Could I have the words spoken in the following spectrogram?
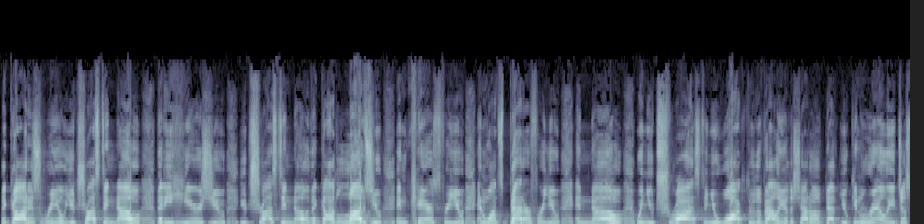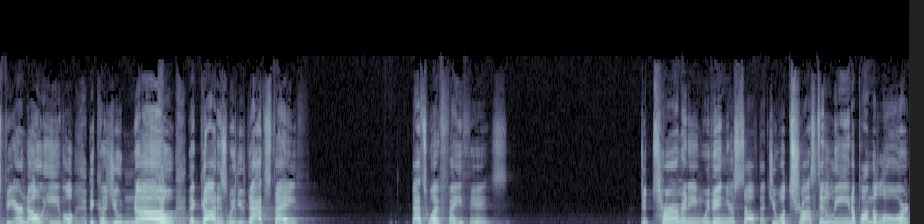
that God is real. You trust and know that He hears you. You trust and know that God loves you and cares for you and wants better for you. And know when you trust and you walk through the valley of the shadow of death, you can really just fear no evil because you know that God is with you. That's faith. That's what faith is determining within yourself that you will trust and lean upon the Lord.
